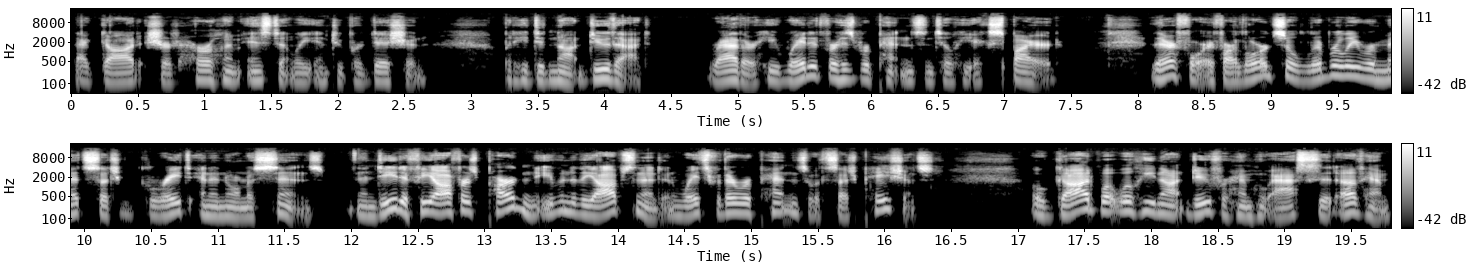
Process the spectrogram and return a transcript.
that God should hurl him instantly into perdition? But he did not do that. Rather, he waited for his repentance until he expired. Therefore, if our Lord so liberally remits such great and enormous sins, indeed, if he offers pardon even to the obstinate and waits for their repentance with such patience, O God, what will he not do for him who asks it of him,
